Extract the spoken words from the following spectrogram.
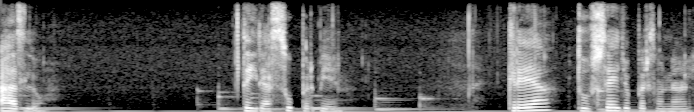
Hazlo. Te irá súper bien. Crea tu sello personal.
